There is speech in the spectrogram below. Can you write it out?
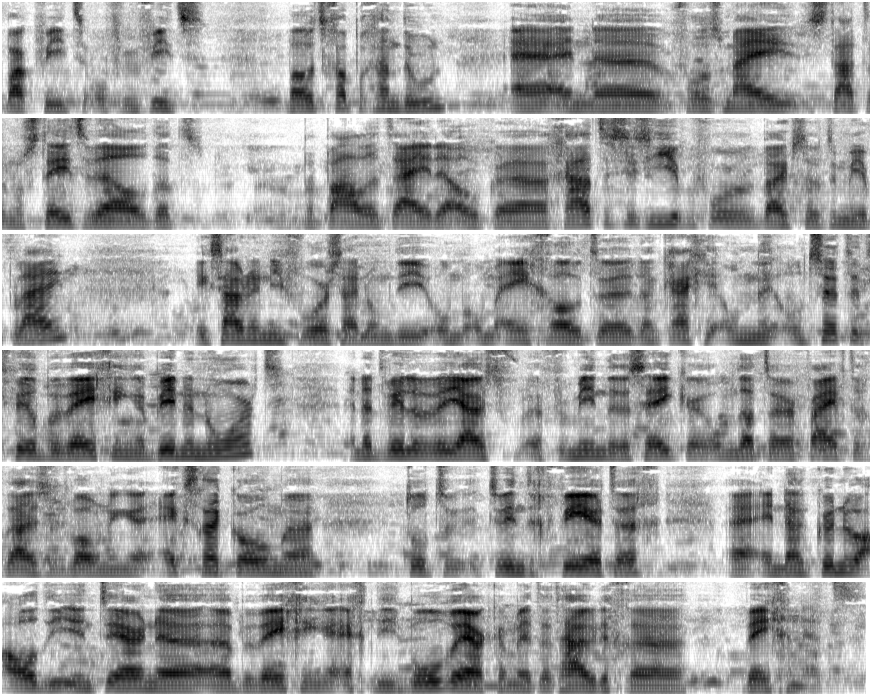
bakfiets of hun fiets boodschappen gaan doen. En volgens mij staat er nog steeds wel dat bepaalde tijden ook uh, gratis is. Hier bijvoorbeeld bij Stotermeerplein. Ik zou er niet voor zijn om, die, om, om één grote... Dan krijg je ontzettend veel bewegingen binnen Noord. En dat willen we juist verminderen. Zeker omdat er 50.000 woningen extra komen tot 2040. Uh, en dan kunnen we al die interne uh, bewegingen echt niet bolwerken met het huidige wegennet.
